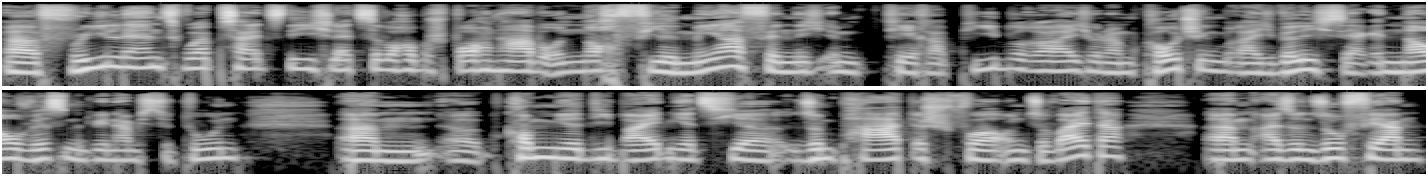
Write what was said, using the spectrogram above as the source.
äh, Freelance-Websites, die ich letzte Woche besprochen habe und noch viel mehr finde ich im Therapiebereich oder im Coaching-Bereich will ich sehr genau wissen, mit wem habe ich es zu tun. Ähm, äh, kommen mir die beiden jetzt hier sympathisch vor und so weiter. Ähm, also insofern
